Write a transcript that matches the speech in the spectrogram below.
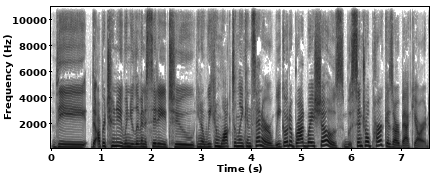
the the opportunity when you live in a city to you know we can walk to Lincoln Center we go to Broadway shows Central Park is our backyard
